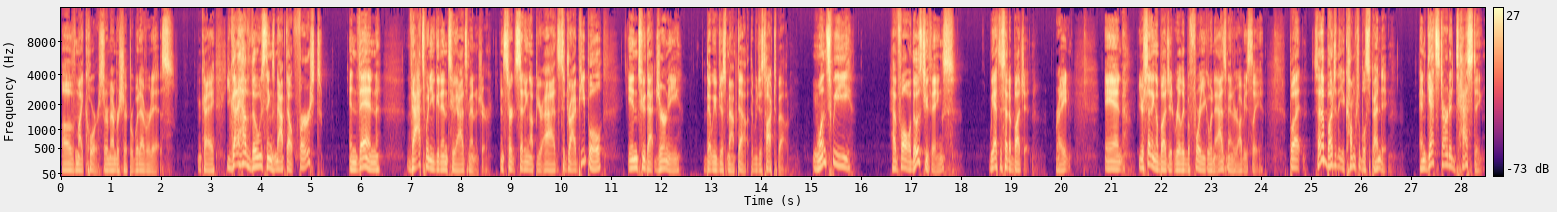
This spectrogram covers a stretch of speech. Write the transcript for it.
of my course or membership or whatever it is. Okay. You got to have those things mapped out first. And then that's when you get into Ads Manager and start setting up your ads to drive people into that journey that we've just mapped out, that we just talked about. Once we have followed those two things, we have to set a budget, right? And you're setting a budget really before you go into Ads Manager, obviously. But set a budget that you're comfortable spending and get started testing.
